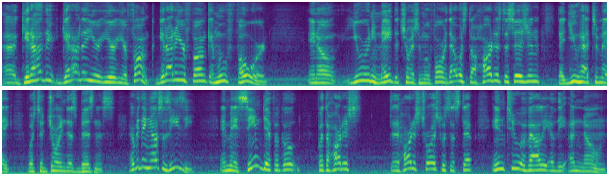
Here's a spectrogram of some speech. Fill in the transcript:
Uh, get out of the, get out of your, your your funk. Get out of your funk and move forward. You know, you already made the choice to move forward. That was the hardest decision that you had to make was to join this business. Everything else is easy. It may seem difficult, but the hardest the hardest choice was to step into a valley of the unknown,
